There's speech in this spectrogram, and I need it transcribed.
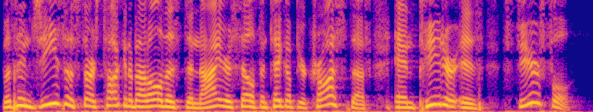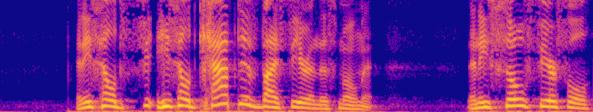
But then Jesus starts talking about all this deny yourself and take up your cross stuff, and Peter is fearful. And he's held, he's held captive by fear in this moment. And he's so fearful,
